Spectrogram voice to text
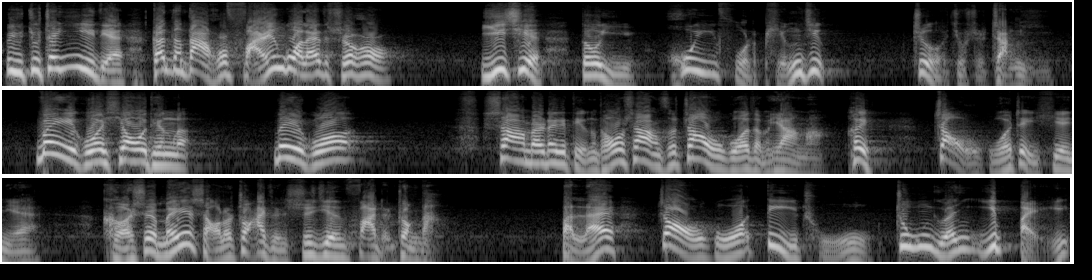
哎呦，就这一点，赶等大伙反应过来的时候，一切都已恢复了平静。这就是张仪。魏国消停了，魏国上面那个顶头上司赵国怎么样啊？嘿，赵国这些年可是没少了抓紧时间发展壮大。本来赵国地处中原以北，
